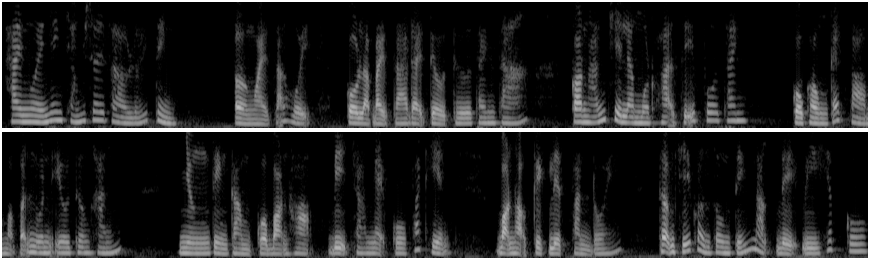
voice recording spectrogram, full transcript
Hai người nhanh chóng rơi vào lưới tình. Ở ngoài xã hội, cô là bạch gia đại tiểu thư danh giá, còn hắn chỉ là một họa sĩ vô danh. Cô không cách bỏ mà vẫn luôn yêu thương hắn. Nhưng tình cảm của bọn họ bị cha mẹ cô phát hiện. Bọn họ kịch liệt phản đối, thậm chí còn dùng tính mạng để uy hiếp cô,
